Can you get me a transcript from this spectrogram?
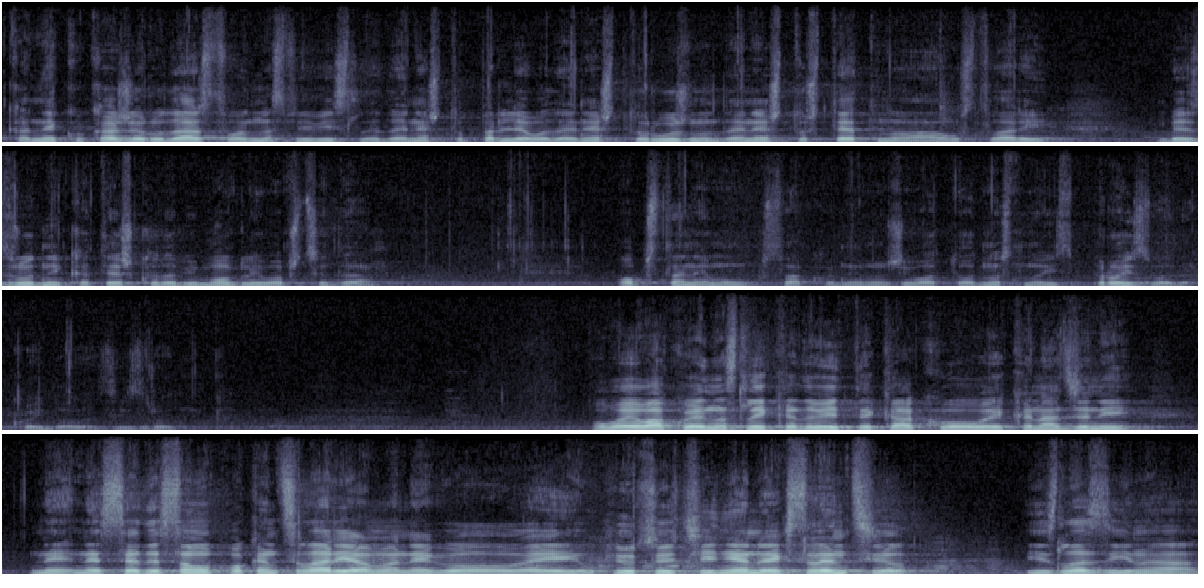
kad neko kaže rudarstvo, odmah svi misle da je nešto prljavo, da je nešto ružno, da je nešto štetno, a u stvari bez rudnika teško da bi mogli uopšte da opstanemo u svakodnevnom životu, odnosno iz proizvoda koji dolaze iz rudnika. Ovo je ovako jedna slika da vidite kako ovaj, kanadžani ne, ne sede samo po kancelarijama, nego ovaj, uključujući njenu ekscelenciju, izlazi na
